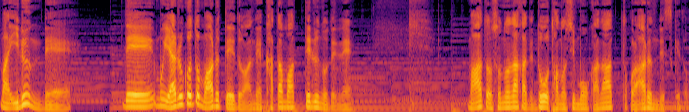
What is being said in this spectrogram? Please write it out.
まあ、いるんで、で、もうやることもある程度はね、固まってるのでね。まあ、あとその中でどう楽しもうかなってところあるんですけど。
